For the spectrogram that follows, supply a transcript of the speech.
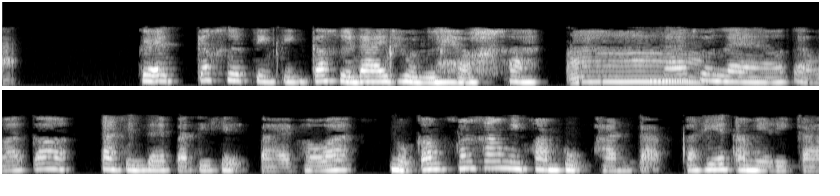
ละเกรดก็คือจริงๆก็คือได้ทุนแล้วค่ะอ่าได้ทุนแล้ว แต่ว่าก็ตัดสินใจปฏิเสธไป เพราะว่าหนูก็ค่อนข้างมีความผูกพันกับประเทศอเมริกา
